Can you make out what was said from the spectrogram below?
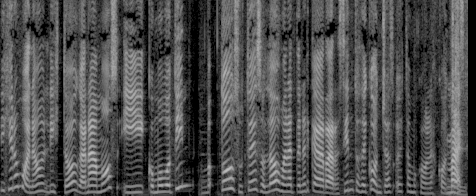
dijeron, bueno, listo, ganamos. Y como botín, todos ustedes soldados van a tener que agarrar cientos de conchas. Hoy estamos con las conchas. Mal.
